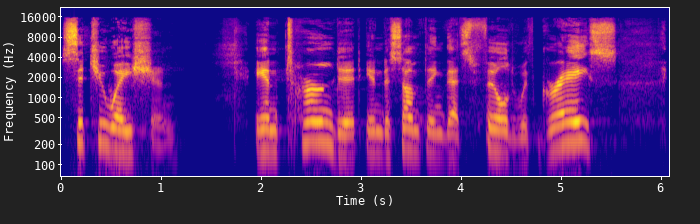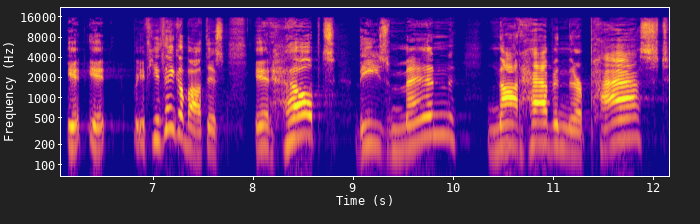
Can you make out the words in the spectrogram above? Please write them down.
situation and turned it into something that's filled with grace. It, it, if you think about this, it helped these men not have in their past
